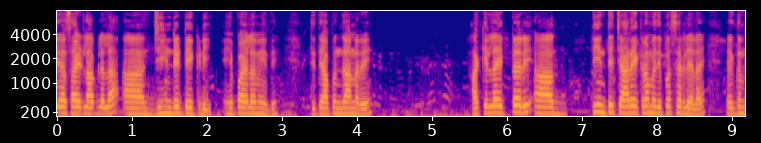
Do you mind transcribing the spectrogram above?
त्या साईडला आपल्याला झेंडे टेकडी हे पाहायला मिळते. तिथे आपण जाणार आहे. हा किल्ला एकतर तीन ते चार एकरामध्ये पसरलेला आहे. एकदम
